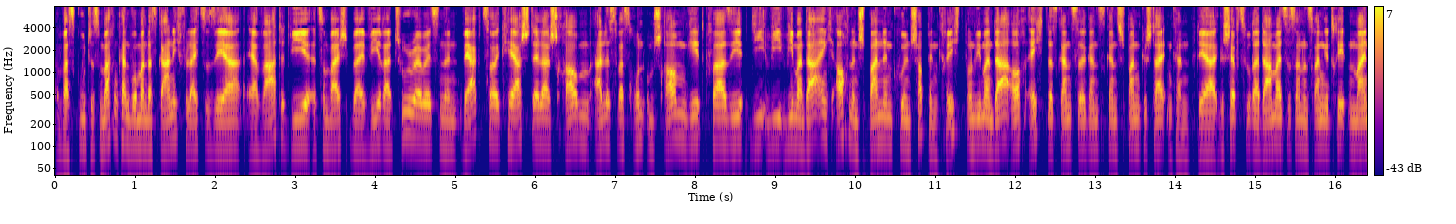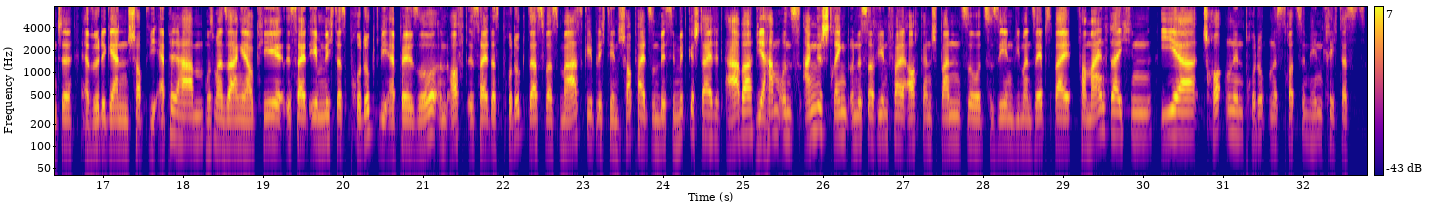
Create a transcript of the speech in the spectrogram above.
was Gutes machen kann, wo man das gar nicht vielleicht so sehr erwartet, wie äh, zum Beispiel bei Vera Tourables, ein Werkzeughersteller, Schrauben, alles was rund um Schrauben geht quasi, die, wie, wie man da eigentlich auch einen spannenden, coolen Shop hinkriegt und wie man da auch echt das Ganze ganz, ganz spannend gestalten kann. Der Geschäftsführer damals ist an uns rangetreten, meinte, er würde gerne einen Shop wie Apple haben. Muss man sagen, ja, okay, ist halt eben nicht das Produkt wie Apple so und oft ist halt das Produkt das, was maßgeblich den Shop halt so ein bisschen mitgestaltet, aber wir haben uns angestrengt und ist auf jeden Fall auch ganz spannend so zu sehen, wie man selbst bei vermeintlichen eher trockenen Produkten es trotzdem hinkriegt, das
